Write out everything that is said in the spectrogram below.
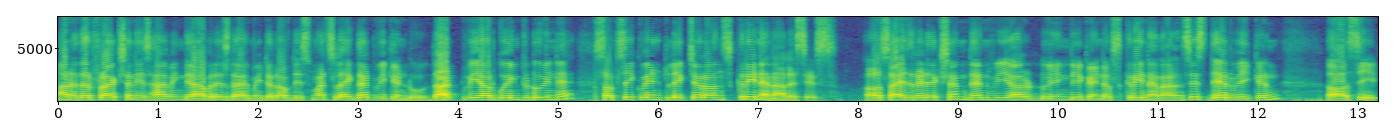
another fraction is having the average diameter of this much like that we can do. That we are going to do in a subsequent lecture on screen analysis. Uh, size reduction then we are doing the kind of screen analysis there we can uh, see.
